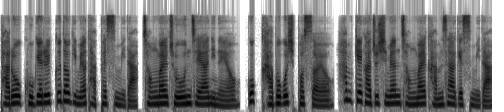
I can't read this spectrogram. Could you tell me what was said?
바로 고개를 끄덕이며 답했습니다. 정말 좋은 제안이네요. 꼭 가보고 싶었어요. 함께 가주시면 정말 감사하겠습니다.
